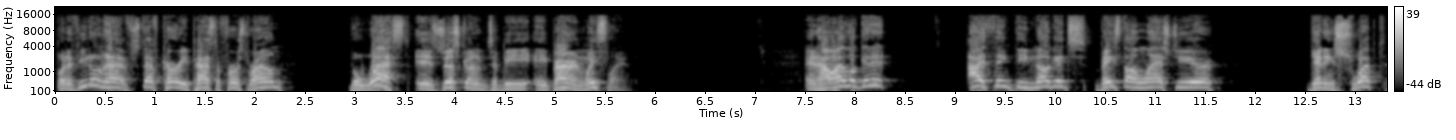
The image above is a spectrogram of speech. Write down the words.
But if you don't have Steph Curry past the first round, the West is just going to be a barren wasteland. And how I look at it, I think the Nuggets, based on last year getting swept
